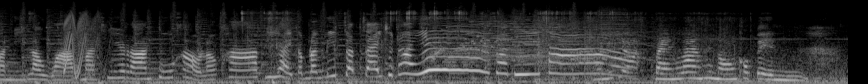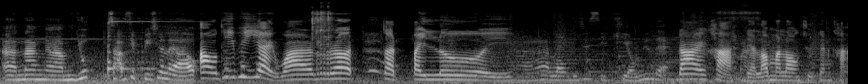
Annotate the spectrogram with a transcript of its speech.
อนนี้เราวาร์ปมาที่ร้านภูเขาแล้วค่ะ พี่ใหญ่กำลังรีบจัดแจงชุดไทยเย้สวัสดีค่ะวันนี้จะแปลงร่างให้น้องเขาเป็นอ่านางงามยุค 30 ปีที่แล้วเอาที่พี่ใหญ่ว่าเลิศจัดไปเลย อ่าลองดูที่สีเขียวนี่แหละ ได้ค่ะ เดี๋ยวเรามาลองชุดกันค่ะ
